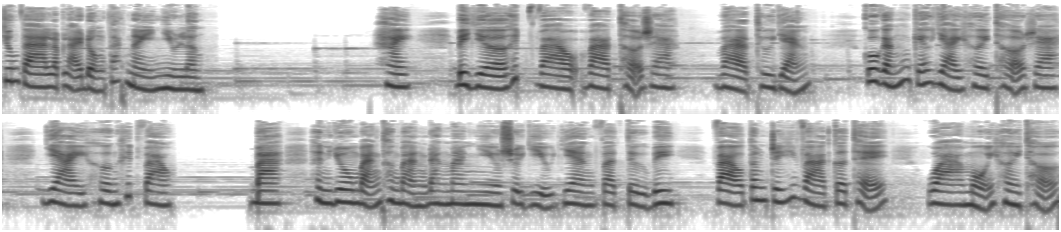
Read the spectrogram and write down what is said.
Chúng ta lặp lại động tác này nhiều lần. 2. Bây giờ hít vào và thở ra và thư giãn. Cố gắng kéo dài hơi thở ra, dài hơn hít vào. 3. Hình dung bản thân bạn đang mang nhiều sự dịu dàng và từ bi vào tâm trí và cơ thể qua mỗi hơi thở.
